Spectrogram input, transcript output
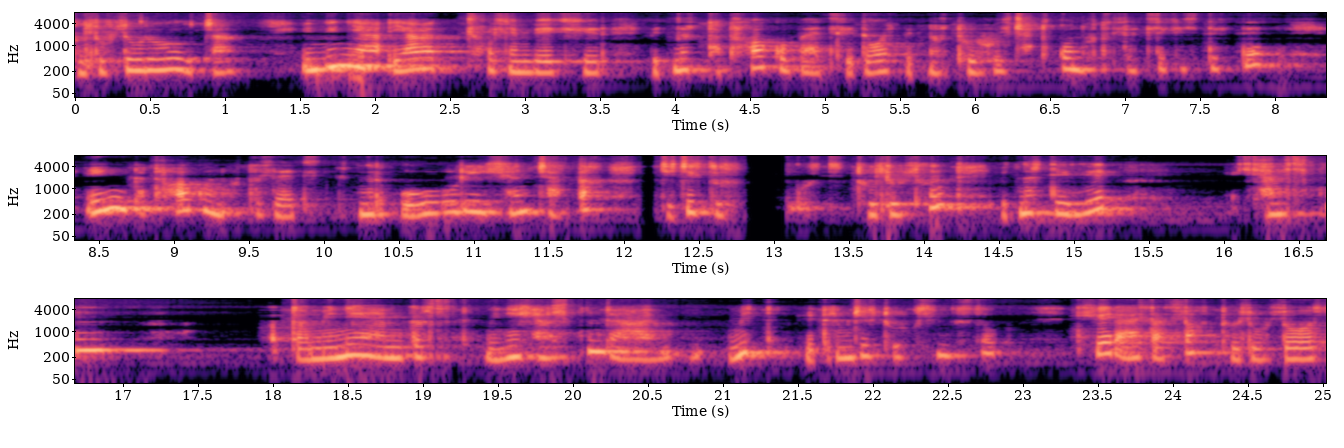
төлөвлөөрөө гэж байгаа. Энэ нь яагаад чухал юм бэ гэхээр бид нар тодорхойгүй байдал гэдэг бол бид нар төлөвлөж чадахгүй нөхцөл байдлыг хэлдэг те. Энэ тодорхойгүй нөхцөл байдал бид нар өөрийнх нь чадах жижиг зүйлүүд төлөвлөх нь бид нарт эргээд хяналтан одоо миний амьдралд миний хяналтанд байгаа мэд мэдрэмжийг төрүүлсэн гэсэн үг. Тэгэхээр аль болох төлөвлөөл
